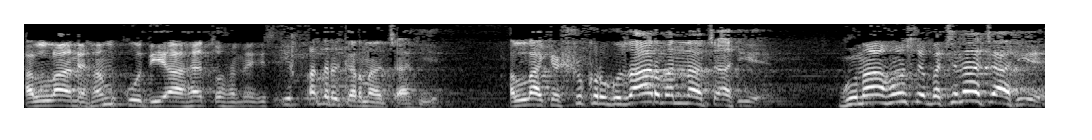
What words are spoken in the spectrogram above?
اللہ نے ہم کو دیا ہے تو ہمیں اس کی قدر کرنا چاہیے۔ اللہ کے شکر گزار بننا چاہیے۔ گناہوں سے بچنا چاہیے۔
